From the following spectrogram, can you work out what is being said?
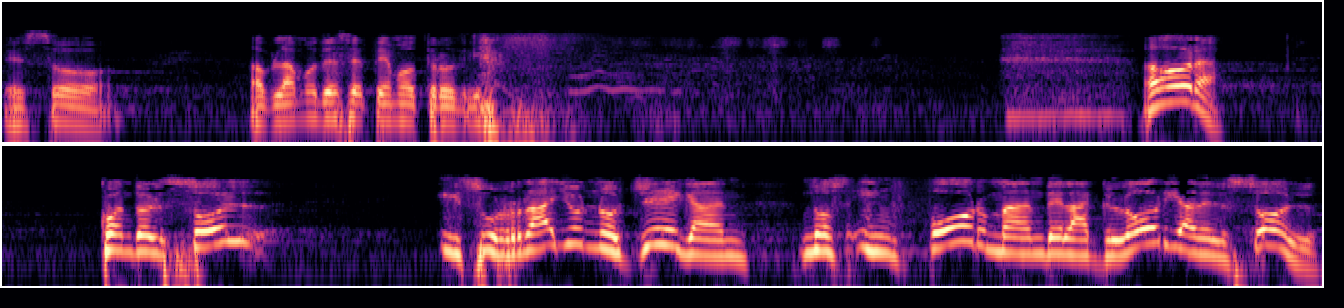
Eso, hablamos de ese tema otro día. Ahora, cuando el sol y sus rayos nos llegan, nos informan de la gloria del sol.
